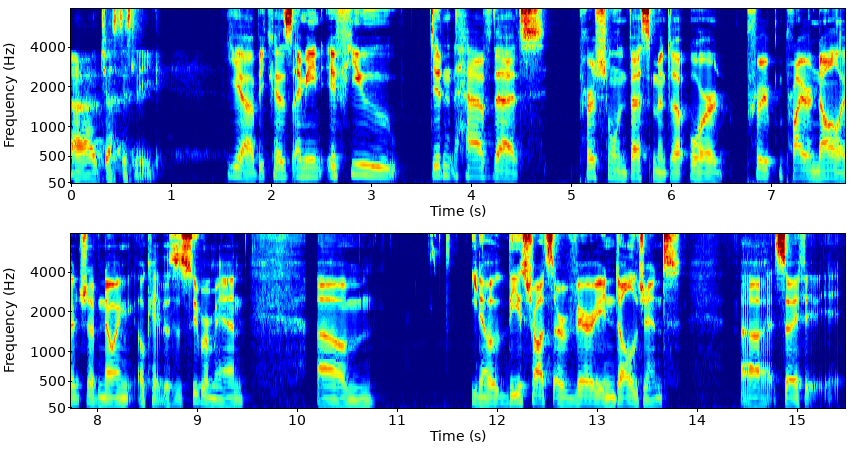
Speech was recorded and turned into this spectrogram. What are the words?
uh, Justice League. Yeah, because I mean, if you didn't have that personal investment uh, or pr- prior knowledge of knowing, okay, this is Superman, um, you know, these shots are very indulgent. Uh, so if it,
